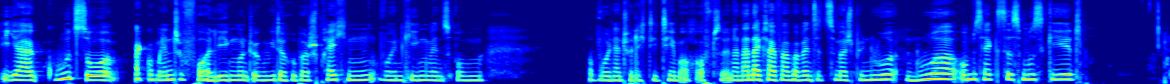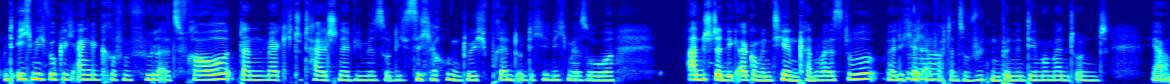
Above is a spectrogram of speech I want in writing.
ja gut so Argumente vorlegen und irgendwie darüber sprechen, wohingegen, wenn es um obwohl natürlich die Themen auch oft so ineinander greifen, aber wenn es jetzt zum Beispiel nur, nur um Sexismus geht und ich mich wirklich angegriffen fühle als Frau, dann merke ich total schnell, wie mir so die Sicherung durchbrennt und ich hier nicht mehr so anständig argumentieren kann, weißt du, weil ich halt ja. einfach dann so wütend bin in dem Moment und ja,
